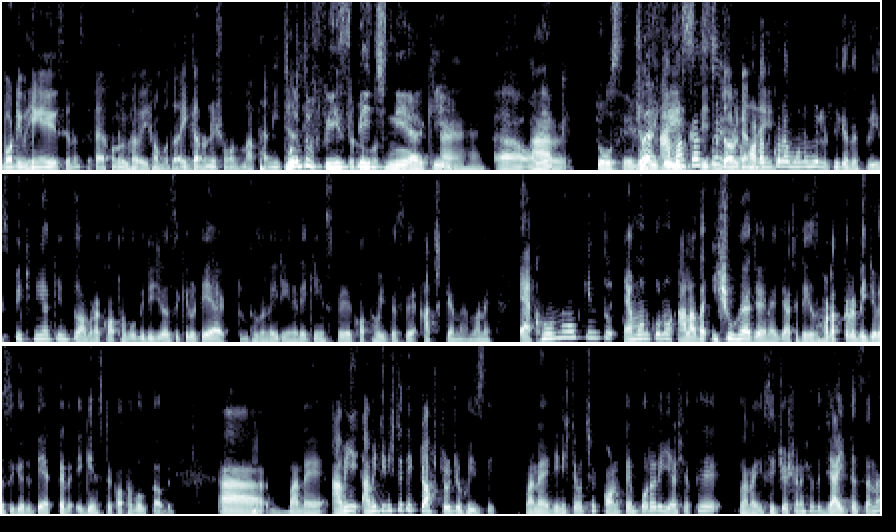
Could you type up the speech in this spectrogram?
বডি ভেঙে গেছিল সেটা এখন ওইভাবেই সম্ভবত এই কারণে সমান মাথা নিচে মূলত ফ্রি স্পিচ নিয়ে আর কি হ্যাঁ হ্যাঁ। আহ, অনেক চলছে। হঠাৎ করে মনে হইল ঠিক আছে ফ্রি স্পিচ নিয়ে কিন্তু আমরা কথা বলতে digital security act two thousand এইটিনের এগেইনস্টে কথা হইতেছে আজকে না। মানে এখনও কিন্তু এমন কোনো আলাদা ইস্যু হয়ে যায় না যে আচ্ছা ঠিক আছে হঠাৎ করে ডিজিটাল সিকিউরিটি অ্যাক্টের এগেইনস্টে কথা বলতে হবে। মানে আমি আমি জিনিসটাতে একটু আশ্চর্য হয়েছি মানে জিনিসটা হচ্ছে কন্টেম্পোরারি ইয়ার সাথে মানে সিচুয়েশনের সাথে যাইতেছে না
